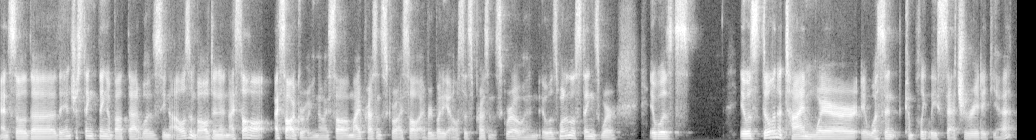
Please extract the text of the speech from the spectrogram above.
and so the the interesting thing about that was you know I was involved in it and I saw I saw it grow. You know, I saw my presence grow. I saw everybody else's presence grow, and it was one of those things where it was it was still in a time where it wasn't completely saturated yet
